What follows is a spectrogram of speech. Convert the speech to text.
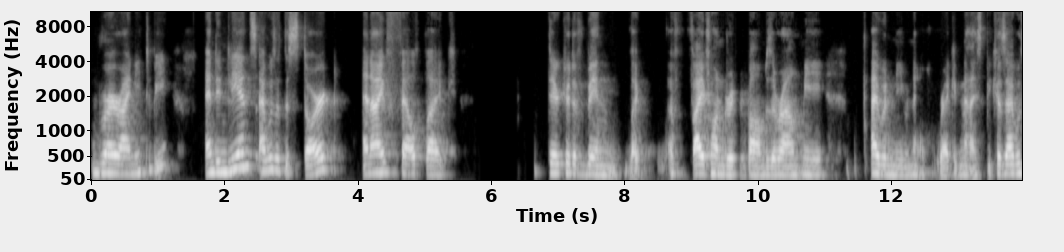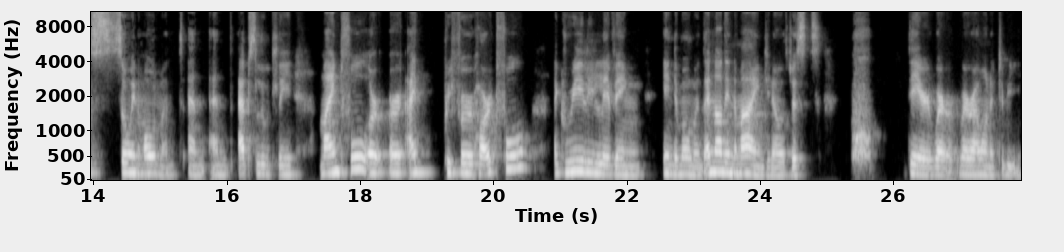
where I need to be. And in Lienz, I was at the start and I felt like there could have been like 500 bombs around me I wouldn't even have recognized because I was so in a moment and and absolutely mindful or or I prefer heartful, like really living in the moment and not in the mind, you know, just there where where I wanted to be.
